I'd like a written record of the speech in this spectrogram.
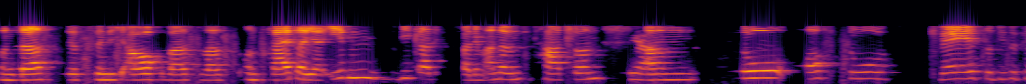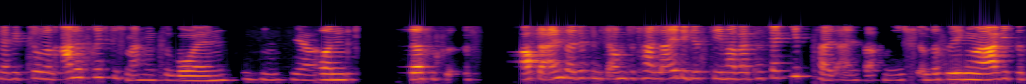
Und das ist, finde ich, auch was, was uns Reiter ja eben, wie gerade bei dem anderen Zitat schon, ja. ähm, so oft so quält, so diese Perfektion und alles richtig machen zu wollen. Mhm, ja. Und das ist auf der einen Seite finde ich auch ein total leidiges Thema, weil perfekt gibt es halt einfach nicht. Und deswegen mag ich das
